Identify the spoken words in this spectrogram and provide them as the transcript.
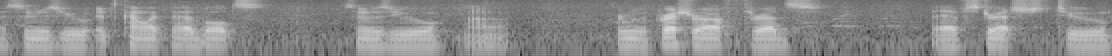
as soon as you, it's kind of like the head bolts, as soon as you uh, remove the pressure off the threads, they have stretched to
